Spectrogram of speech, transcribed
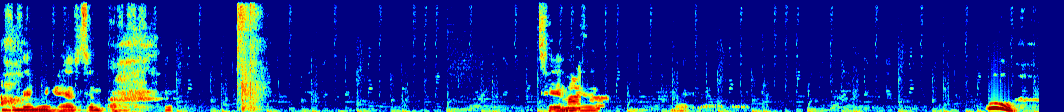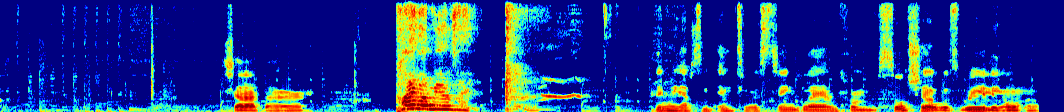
And then we have some. Oh, 10 My million. My God. Whew. Shout out to her. Play the music. Then we have some interesting glam from Social was really on her.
